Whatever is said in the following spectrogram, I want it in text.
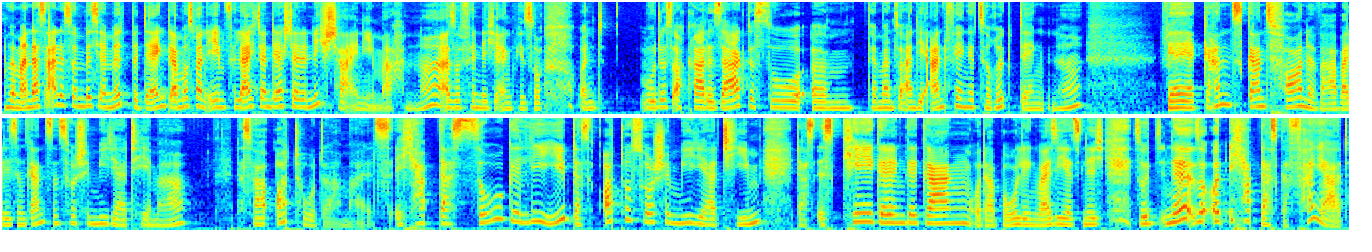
wenn man das alles so ein bisschen mitbedenkt, dann muss man eben vielleicht an der Stelle nicht shiny machen. Ne? Also finde ich irgendwie so. Und wo du es auch gerade sagtest, so, ähm, wenn man so an die Anfänge zurückdenkt, ne? wer ja ganz, ganz vorne war bei diesem ganzen Social Media Thema, das war Otto damals. Ich habe das so geliebt, das Otto Social Media Team, das ist Kegeln gegangen oder Bowling, weiß ich jetzt nicht. So, ne, so, und ich habe das gefeiert.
